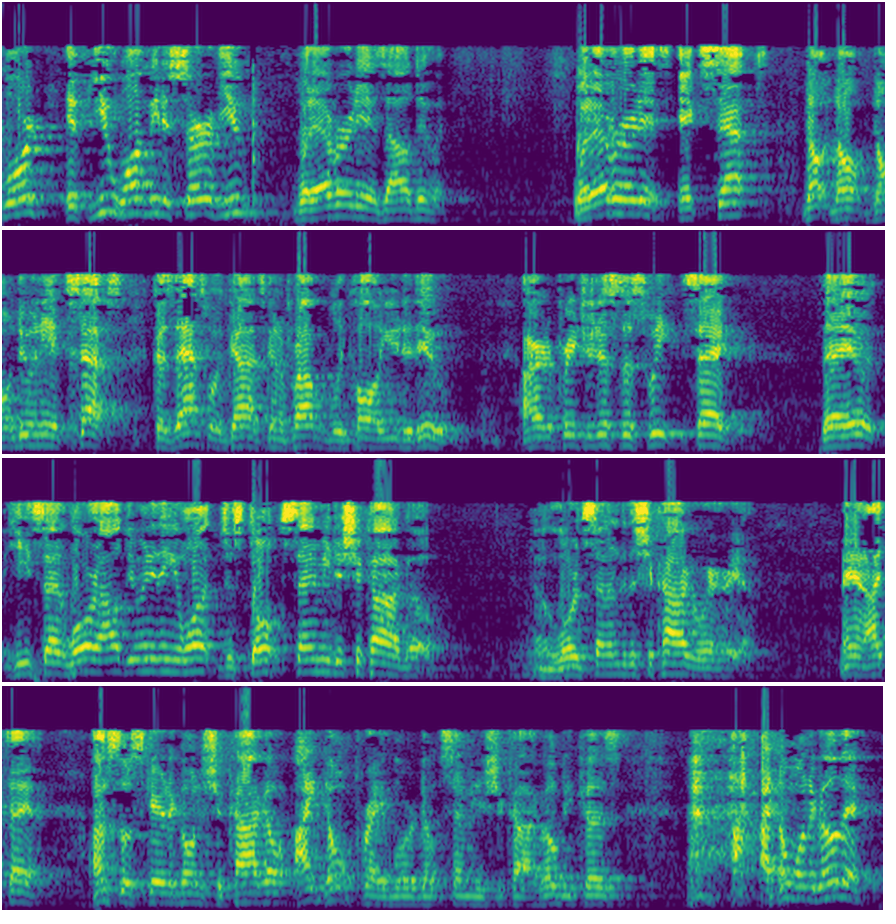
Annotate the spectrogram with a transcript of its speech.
Lord, if you want me to serve you, whatever it is, I'll do it. Whatever it is, except, no, no, don't do any excepts, because that's what God's going to probably call you to do. I heard a preacher just this week say, They, he said, Lord, I'll do anything you want, just don't send me to Chicago. And the Lord sent him to the Chicago area. Man, I tell you, I'm so scared of going to Chicago. I don't pray, Lord, don't send me to Chicago because I don't want to go there.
